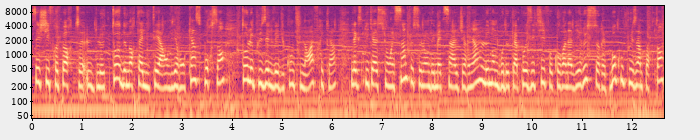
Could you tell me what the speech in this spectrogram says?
Ces chiffres portent le taux de mortalité à environ 15%, taux le plus élevé du continent africain. L'explication est simple selon des médecins algériens. Le nombre de cas positifs au coronavirus serait beaucoup plus important.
